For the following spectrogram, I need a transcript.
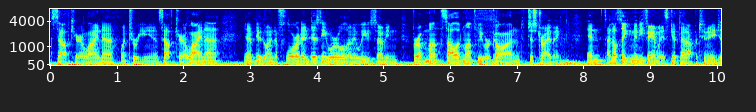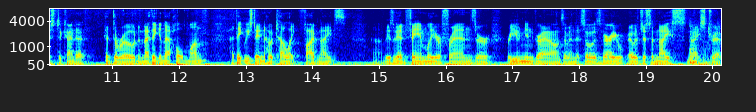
South Carolina, went to reunion in South Carolina, ended up going to Florida and Disney World. I mean, we, I mean, for a month, solid month, we were gone just driving. And I don't think many families get that opportunity just to kind of hit the road. And I think in that whole month, I think we stayed in a hotel like five nights. Uh, because we had family or friends or reunion grounds. I mean, so it was very, it was just a nice, nice trip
